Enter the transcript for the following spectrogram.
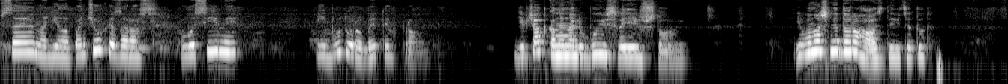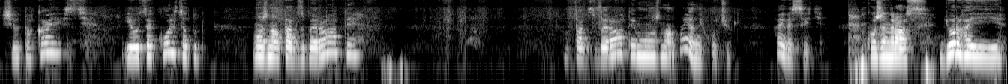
Все, наділа панчохи, зараз лосіни і буду робити вправи. Дівчатка не налюбую своєю шторою. І вона ж недорога, ось дивіться, тут ще така є. І оце кольця тут можна так збирати. Отак збирати можна. Ну, я не хочу. Хай висить. Кожен раз дергаю її.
